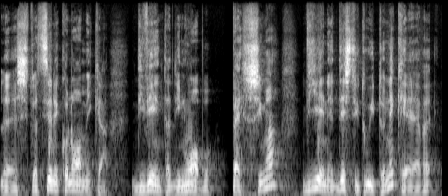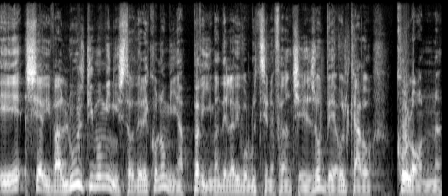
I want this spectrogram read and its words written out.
la situazione economica diventa di nuovo pessima, viene destituito Necker e si arriva all'ultimo ministro dell'economia prima della rivoluzione francese, ovvero il caro Colonne.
